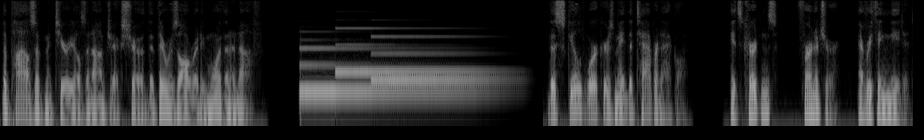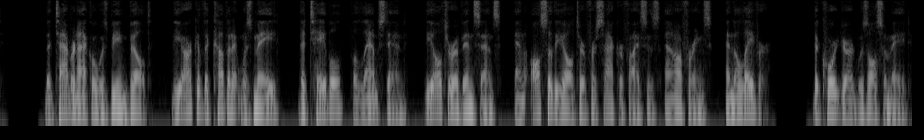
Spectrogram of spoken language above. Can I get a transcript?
The piles of materials and objects showed that there was already more than enough. The skilled workers made the tabernacle. Its curtains, furniture, everything needed. The tabernacle was being built, the Ark of the Covenant was made, the table, the lampstand, the altar of incense, and also the altar for sacrifices and offerings, and the laver. The courtyard was also made.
